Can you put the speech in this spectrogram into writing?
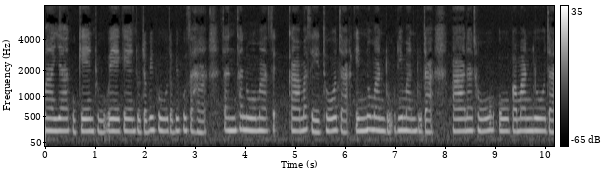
มายากุเกนถูเวเกนถูจวิภูจวิภูสหะจันทโนมาเสกามเสโทจะกินนุมันดุนิมันดุจะปานาโทโอปมันโยจะ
